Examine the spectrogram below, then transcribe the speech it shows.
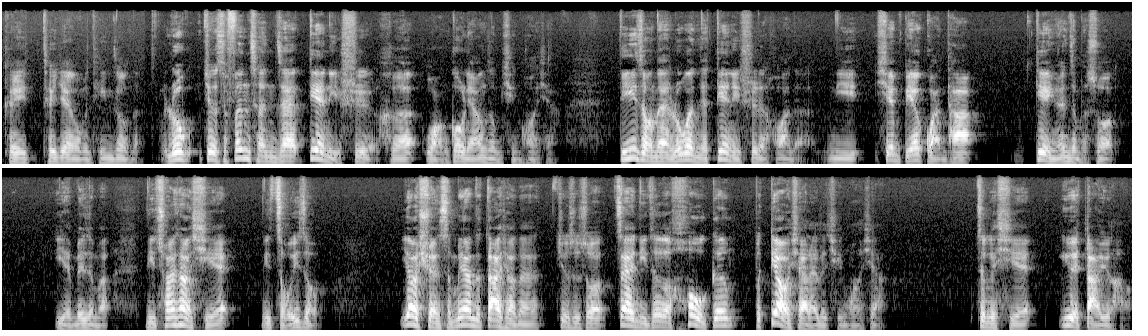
可以推荐我们听众的。如就是分成在店里试和网购两种情况下。第一种呢，如果你在店里试的话呢，你先别管他店员怎么说，也没怎么，你穿上鞋，你走一走。要选什么样的大小呢？就是说，在你这个后跟不掉下来的情况下，这个鞋越大越好。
